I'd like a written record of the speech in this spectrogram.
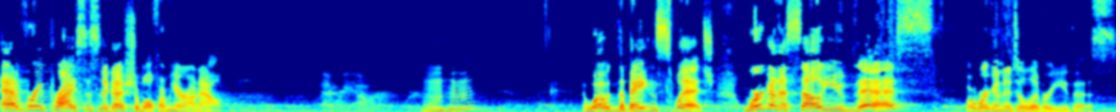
every price is negotiable from here on out. Every hour, Mm-hmm. What with the bait and switch? We're going to sell you this, but we're going to deliver you this.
